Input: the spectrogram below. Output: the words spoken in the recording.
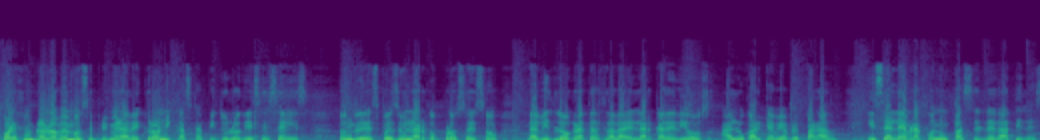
Por ejemplo, lo vemos en Primera de Crónicas capítulo 16, donde después de un largo proceso, David logra trasladar el arca de Dios al lugar que había preparado y celebra con un pastel de dátiles.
